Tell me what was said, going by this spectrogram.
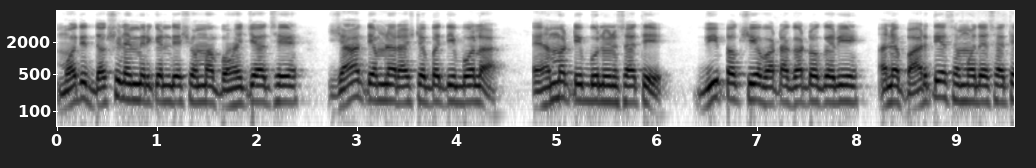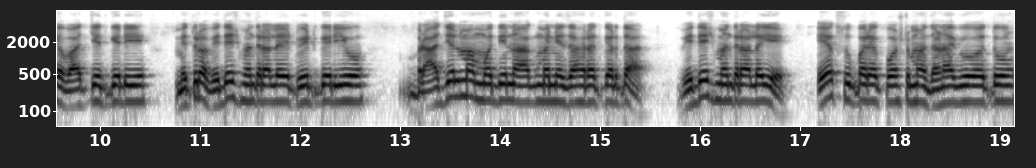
મોદી દક્ષિણ અમેરિકન દેશોમાં પહોંચ્યા છે. જ્યાં તેમણે રાષ્ટ્રપતિ બોલા અહેમદ ટિબુની સાથે દ્વિપક્ષીય વાટાઘાટો કરી અને ભારતીય સમુદાય સાથે વાતચીત કરી. મિત્રો, વિદેશ મંત્રાલયે ટ્વીટ કર્યું, બ્રાઝિલમાં મોદીના આગમનની જાહેરાત કરતા વિદેશ મંત્રાલયે એક સુપર એક પોસ્ટમાં જણાવ્યું હતું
